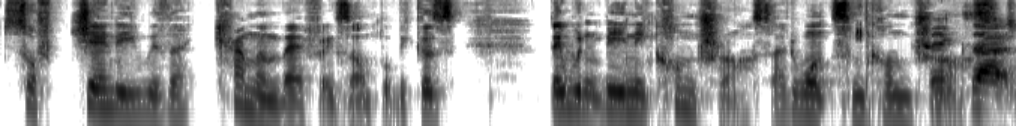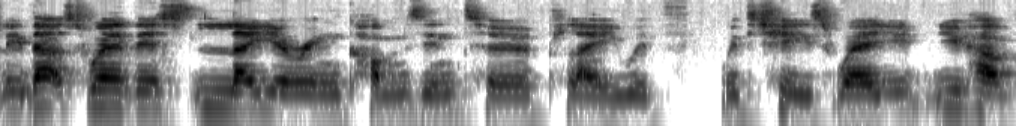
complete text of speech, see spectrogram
soft jelly with a camembert, for example, because there wouldn't be any contrast. I'd want some contrast. Exactly. That's where this layering comes into play with with cheese, where you you have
